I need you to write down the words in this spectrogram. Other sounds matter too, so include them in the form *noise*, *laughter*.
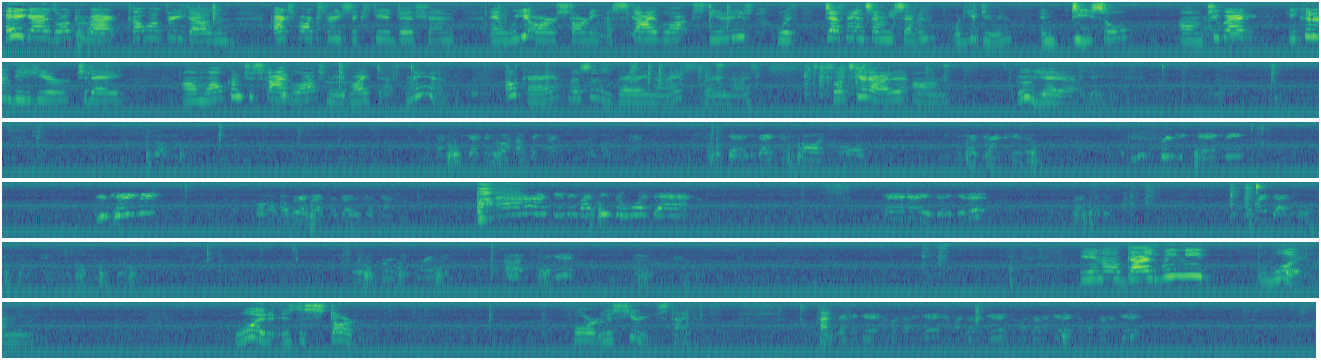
Hey guys, welcome back. Kobo 3000, Xbox 360 edition, and we are starting a Skyblock series with Deathman77. What are you doing? And Diesel. Um, too bad he couldn't be here today. Um, welcome to Skyblocks made by Deathman. Okay, this is very nice, very nice. So let's get at it. Um, ooh yeah, yeah, yeah, yeah. You guys just nothing nothing. Yeah, you guys just saw an old. We kept trying to do this. Are you freaking kidding me? Are you kidding me? Oh, I'll be right back. I gotta come here. ah, give me my piece of wood back! Yay, did I get it? I did. I might die for it. Where, where, where is it? Uh, did I get it? Oh, crap. You know, guys, we need wood. I mean, wood is the starter for the series, kind of. Kind Am I of. gonna get it? Am I gonna get it? Am I gonna get it? Am I gonna get it? Am I gonna get it?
